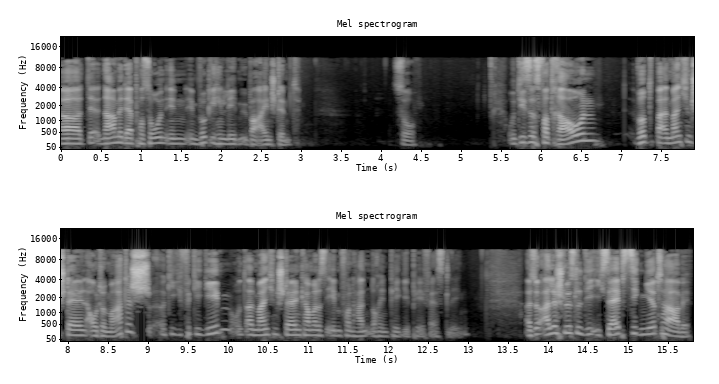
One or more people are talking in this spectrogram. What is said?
äh, der Name der Person in, im wirklichen Leben übereinstimmt. So. Und dieses Vertrauen wird an manchen Stellen automatisch äh, gegeben und an manchen Stellen kann man das eben von Hand noch in PGP festlegen. Also alle Schlüssel, die ich selbst signiert habe,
